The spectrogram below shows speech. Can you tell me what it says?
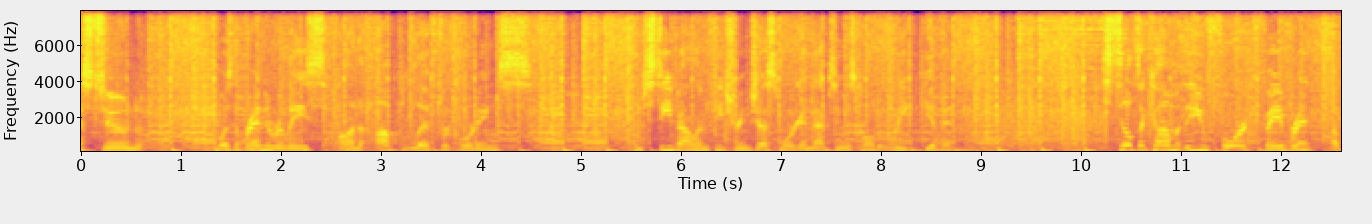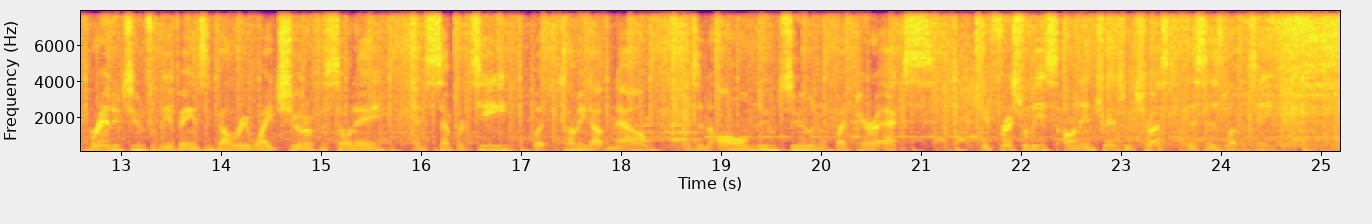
Last tune was the brand new release on Uplift Recordings from Steve Allen featuring Jess Morgan. That tune is called Regiven. Still to come, the euphoric favorite, a brand new tune from the Avanes and Valerie White, Ciro Visone and Semper T. But coming up now is an all new tune by Para X, a fresh release on In Trance We Trust. This is Levitate.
